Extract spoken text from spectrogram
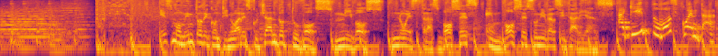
Es momento de continuar escuchando tu voz, mi voz, nuestras voces en voces universitarias. Aquí tu voz cuenta.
